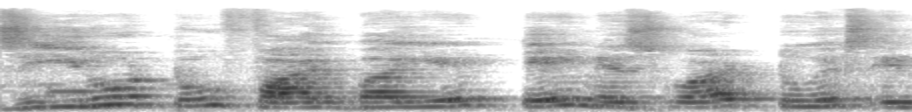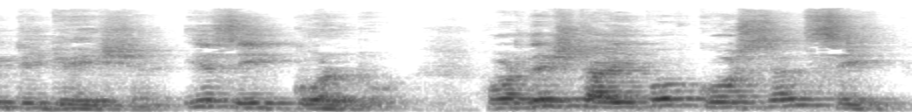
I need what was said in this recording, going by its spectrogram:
0 to 5 by 8 tan square 2x integration is equal to. For this type of question, see.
